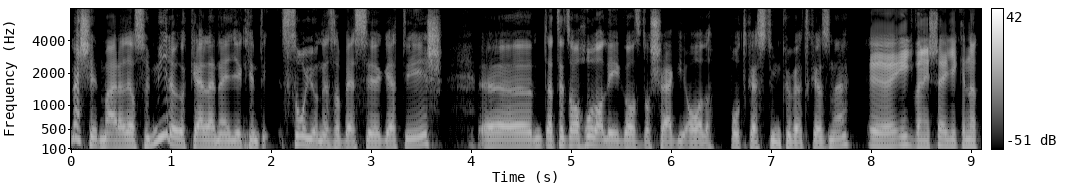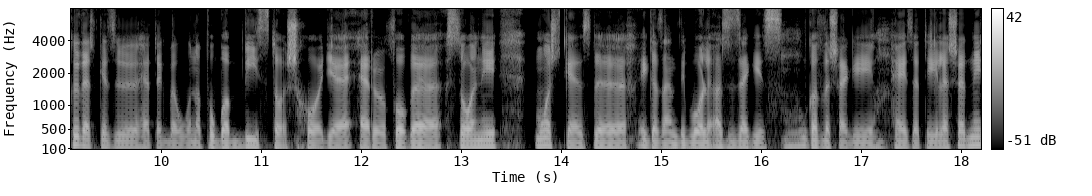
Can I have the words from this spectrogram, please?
meséld már el azt, hogy miről kellene egyébként szóljon ez a beszélgetés, Tehát ez a Hol a lég gazdasági al podcastünk következne. Így van, és egyébként a következő hetekben, hónapokban biztos, hogy erről fog szólni. Most kezd igazándiból az az egész gazdasági helyzet élesedni.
